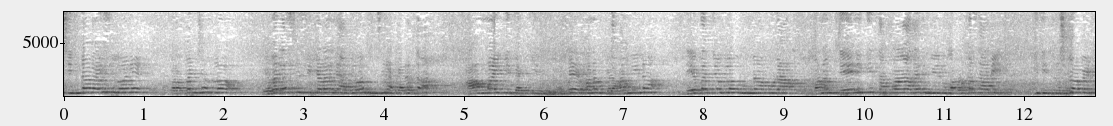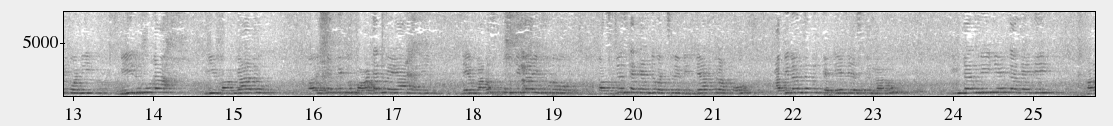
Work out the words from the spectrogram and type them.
చిన్న వయసులోనే ప్రపంచంలో ఎవరెస్ట్ శిఖరాన్ని అధిరోహించిన ఘనత ఆ అమ్మాయికి దక్కింది అంటే మనం గ్రామీణ నేపథ్యంలో ఉన్నా కూడా మనం దేనికి తప్ప కాదని మీరు మరొకసారి ఇది దృష్టిలో పెట్టుకొని మీరు కూడా మీ బంగారు భవిష్యత్తుకు బాటలు వేయాలని నేను మనస్ఫూర్తిగా ఇప్పుడు ఫస్ట్ సెకండ్ వచ్చిన విద్యార్థులకు అభినందనలు తెలియజేస్తున్నాను ఇంటర్మీడియట్ అనేది మన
